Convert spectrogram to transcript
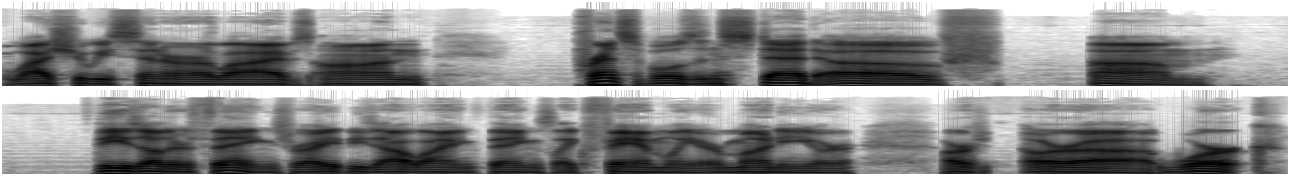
why should we center our lives on principles instead of um these other things right these outlying things like family or money or or or uh work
